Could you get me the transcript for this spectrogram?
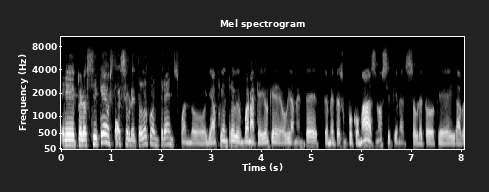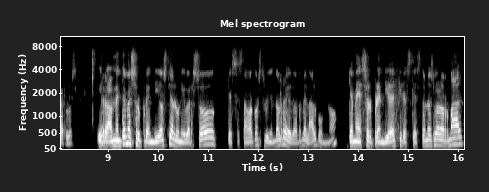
Eh, pero sí que, ostras, sobre todo con Trends, cuando ya fui entre, bueno, aquello que obviamente te metes un poco más, ¿no? Si tienes sobre todo que ir a verlos. Y realmente me sorprendió, hostia, el universo que se estaba construyendo alrededor del álbum, ¿no? Que me sorprendió decir, es que esto no es lo normal.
